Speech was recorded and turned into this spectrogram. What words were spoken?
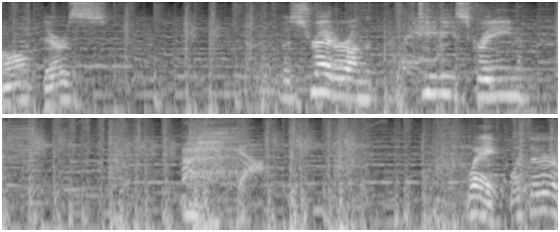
Oh, there's the shredder on the TV screen. Wait, was there a...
